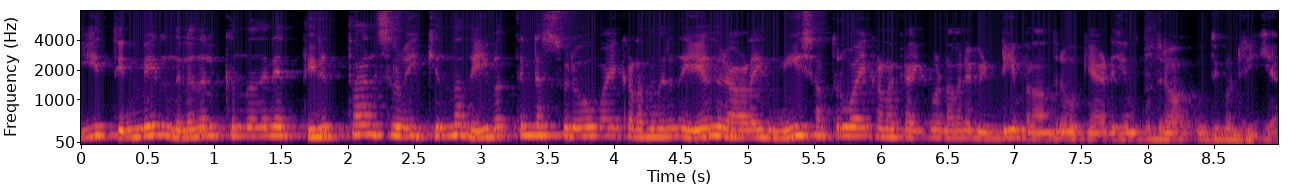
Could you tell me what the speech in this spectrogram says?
ഈ തിന്മയിൽ നിലനിൽക്കുന്നതിനെ തിരുത്താൻ ശ്രമിക്കുന്ന ദൈവത്തിന്റെ സ്വരവുമായി കടന്നു വരുന്ന ഏതൊരാളെയും നീ ശത്രുവായി കണക്കാക്കിക്കൊണ്ട് അവനെ വിഡ്ഢിയും ഭ്രാന്തനും ഒക്കെ ആയിട്ട് ചെയ്യും മുദ്ര ഉദ്ധിക്കൊണ്ടിരിക്കുക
